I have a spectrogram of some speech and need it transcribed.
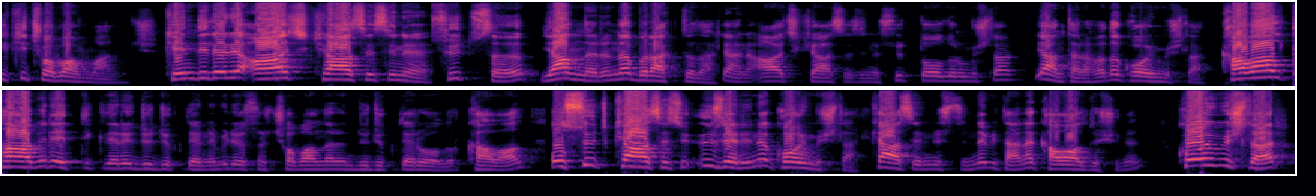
iki çoban varmış. Kendileri ağaç kasesine süt sağıp yanlarına bıraktılar. Yani ağaç kasesine süt doldurmuşlar. Yan tarafa da koymuşlar. Kaval tabir ettikleri düdüklerini biliyorsunuz çobanların düdükleri olur. Kaval. O süt kasesi üzerine koymuşlar. Kasenin üstünde bir tane kaval düşünün. Koymuşlar,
